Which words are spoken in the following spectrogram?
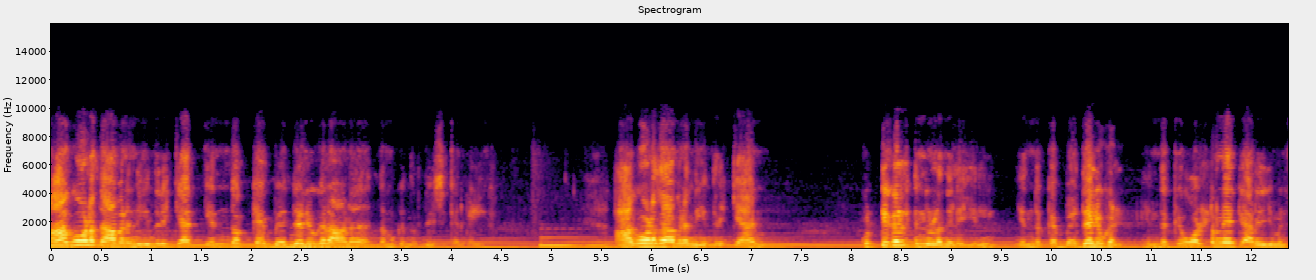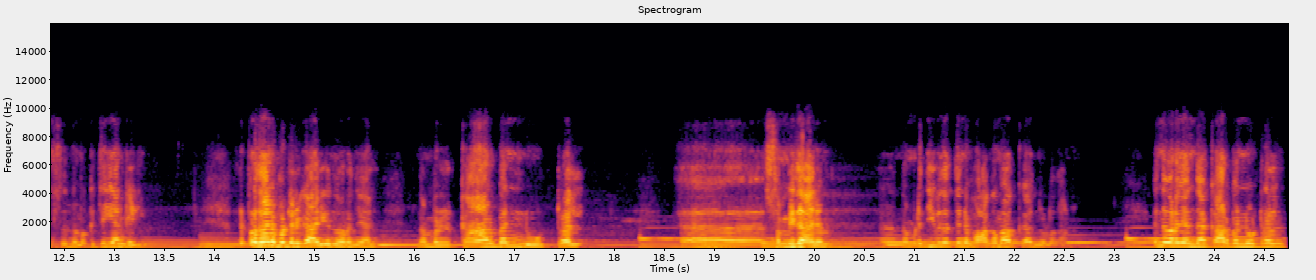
ആഗോളതാപനം നിയന്ത്രിക്കാൻ എന്തൊക്കെ ബദലുകളാണ് നമുക്ക് നിർദ്ദേശിക്കാൻ കഴിയുക? ആഗോളതാപനം നിയന്ത്രിക്കാൻ കുട്ടികൾ എന്നുള്ള നിലയിൽ എന്തൊക്കെ ബദലുകൾ എന്തൊക്കെ ഓൾട്ടർനേറ്റ് അറേഞ്ച്മെന്റ്സ് നമുക്ക് ചെയ്യാൻ കഴിയും? പ്രധാനപ്പെട്ട ഒരു കാര്യം എന്ന് പറഞ്ഞാൽ നമ്മൾ കാർബൺ ന്യൂട്രൽ സംവിധാനം നമ്മുടെ ജീവിതത്തിന്റെ ഭാഗമാക്കുക എന്നുള്ളതാണ്. എന്ന് പറഞ്ഞാൽ എന്താ? കാർബൺ ന്യൂട്രൽ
